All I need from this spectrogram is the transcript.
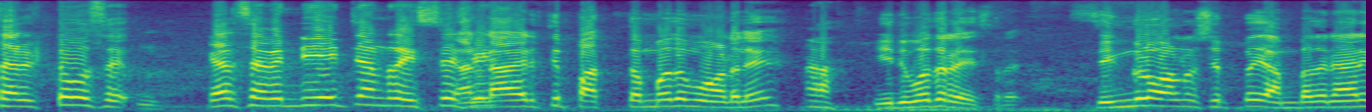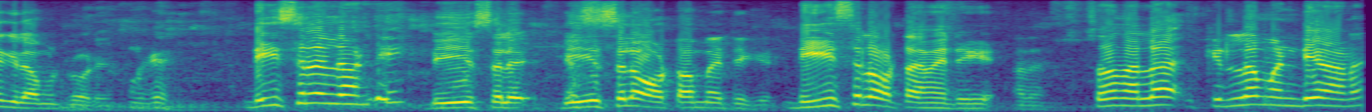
സെൽട്ടോസ് സെവന്റി എയ്റ്റ് ആണ് രജിസ്ട്രേഷൻ രണ്ടായിരത്തി പത്തൊമ്പത് മോഡൽ ഇരുപത് രജിസ്റ്റർ സിംഗിൾ ഓണർഷിപ്പ് എൺപതിനായിരം കിലോമീറ്റർ ഓടി ഓക്കെ ഡീസൽ അല്ല വണ്ടി diesel diesel automatic diesel automatic അതെ. സോ നല്ല കിള്ള വണ്ടിയാണ്.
